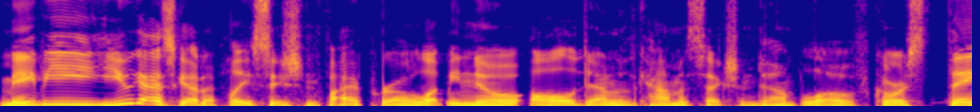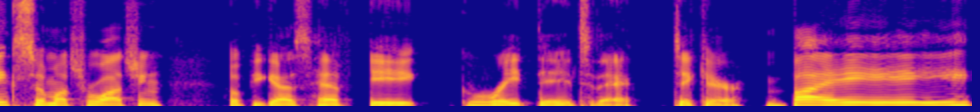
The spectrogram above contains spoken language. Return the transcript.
maybe you guys got a PlayStation 5 Pro. Let me know all down in the comment section down below. Of course, thanks so much for watching. Hope you guys have a great day today. Take care. Bye.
